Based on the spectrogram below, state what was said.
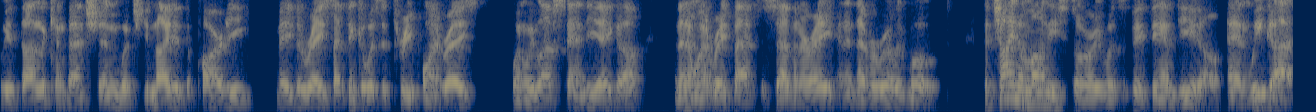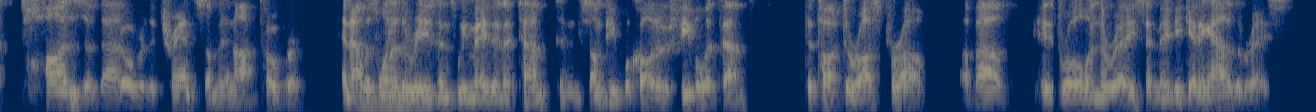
we had done the convention, which united the party, made the race. I think it was a three point race when we left San Diego, and then it went right back to seven or eight, and it never really moved the China money story was a big damn deal. And we got tons of that over the transom in October. And that was one of the reasons we made an attempt, and some people called it a feeble attempt, to talk to Ross Perot about his role in the race and maybe getting out of the race.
